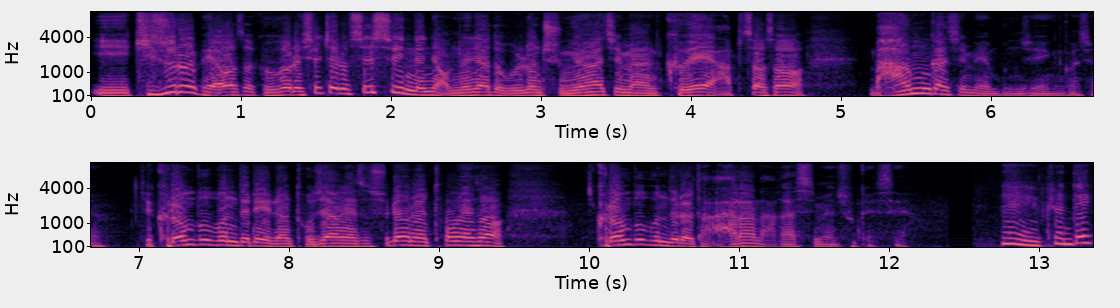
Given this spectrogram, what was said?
이 기술을 배워서 그거를 실제로 쓸 수 있느냐 없느냐도 물론 중요하지만 그에 앞서서 마음가짐의 문제인 거죠. 그런 부분들이 이런 도장에서 수련을 통해서 그런 부분들을 더 알아나갔으면 좋겠어요. 네, 그런데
